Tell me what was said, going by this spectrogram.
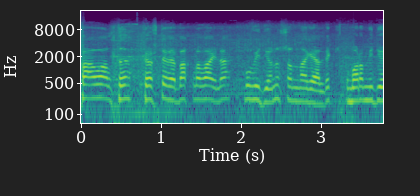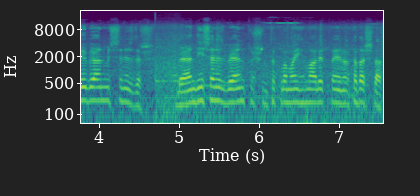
Kahvaltı, köfte ve baklavayla bu videonun sonuna geldik. Umarım videoyu beğenmişsinizdir. Beğendiyseniz beğen tuşunu tıklamayı ihmal etmeyin arkadaşlar.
